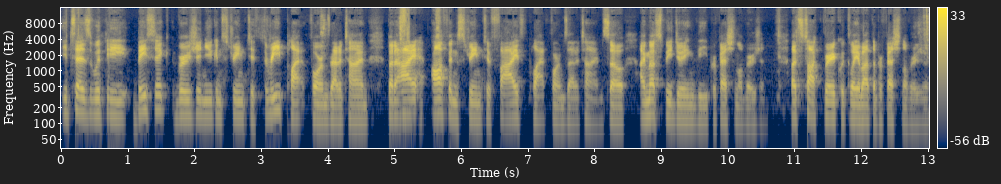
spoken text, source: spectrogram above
it says with the basic version you can stream to three platforms at a time but i often stream to five platforms at a time. So i must be doing the professional version. Let's talk very quickly about the professional version.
